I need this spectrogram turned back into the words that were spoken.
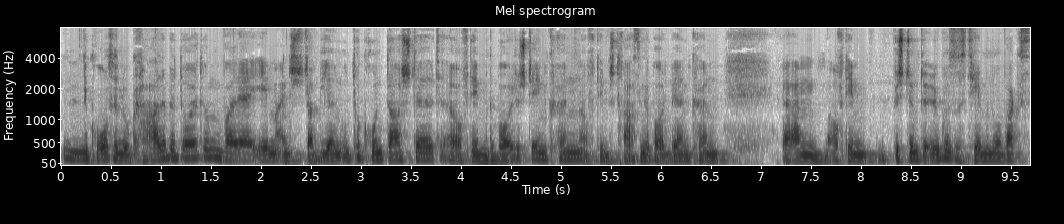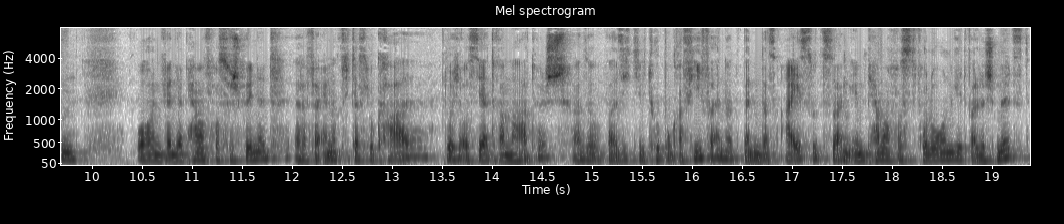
eine große lokale Bedeutung, weil er eben einen stabilen Untergrund darstellt, äh, auf dem Gebäude stehen können, auf dem Straßen gebaut werden können, ähm, auf dem bestimmte Ökosysteme nur wachsen. Und wenn der Permafrost verschwindet, äh, verändert sich das lokal durchaus sehr dramatisch, also weil sich die Topografie verändert. Wenn das Eis sozusagen im Permafrost verloren geht, weil es schmilzt,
